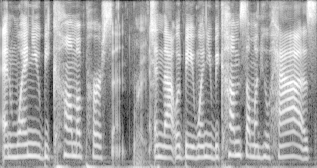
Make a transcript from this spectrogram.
and when you become a person. Right. And that would be when you become someone who has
